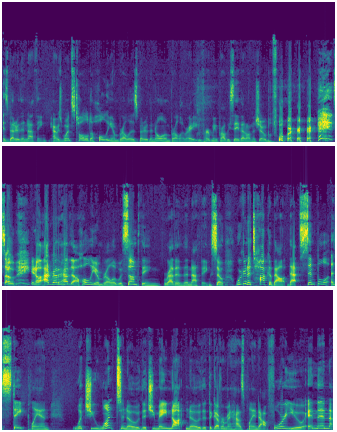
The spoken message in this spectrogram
is better than nothing. I was once told a holey umbrella is better than no umbrella, right? You've heard me probably say that on the show before. so, you know, I'd rather have that holey umbrella with something rather than nothing. So, we're going to talk about that simple estate plan what you want to know that you may not know that the government has planned out for you. And then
